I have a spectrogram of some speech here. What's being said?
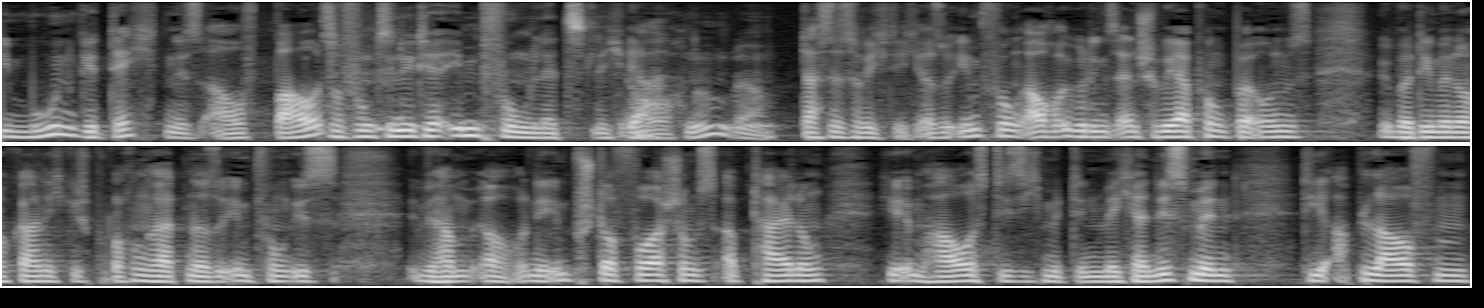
Immungedächtnis aufbaut. So funktioniert ja Impfung letztlich ja, auch. Ne? Ja. Das ist richtig. Also Impfung auch übrigens ein Schwerpunkt bei uns, über den wir noch gar nicht gesprochen hatten. Also Impfung ist, wir haben auch eine Impfstoffforschungsabteilung hier im Haus, die sich mit den Mechanismen, die ablaufen,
